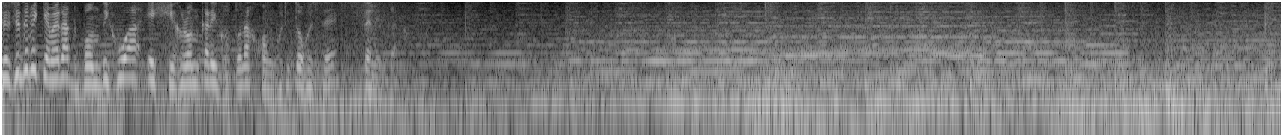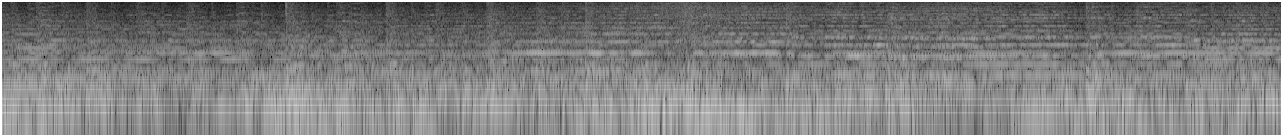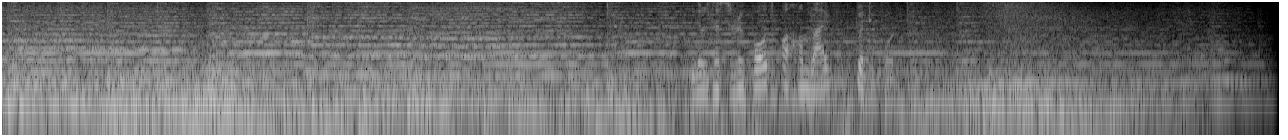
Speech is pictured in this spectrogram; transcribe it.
চিচিটিভি কেমেৰাত বন্দী হোৱা এই শিহৰণকাৰী ঘটনা সংঘটিত হৈছে তেলেংগানাত। News desk report Asom live twenty four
